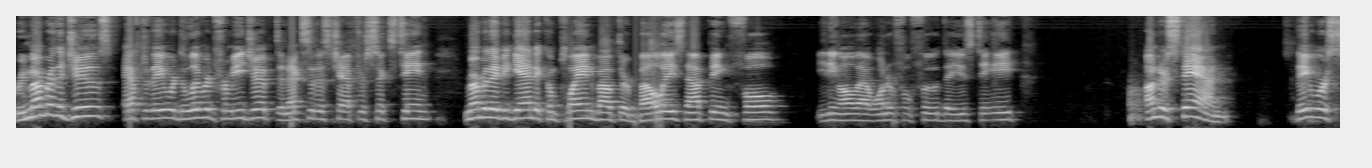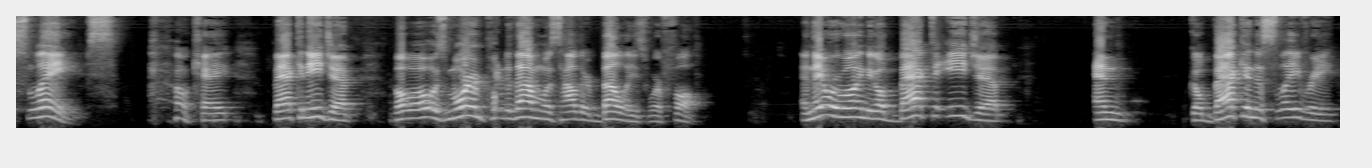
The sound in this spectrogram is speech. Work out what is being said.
Remember the Jews after they were delivered from Egypt in Exodus chapter 16? Remember they began to complain about their bellies not being full, eating all that wonderful food they used to eat? Understand, they were slaves, okay, back in Egypt. But what was more important to them was how their bellies were full. And they were willing to go back to Egypt and go back into slavery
